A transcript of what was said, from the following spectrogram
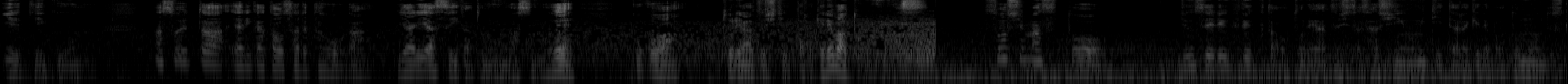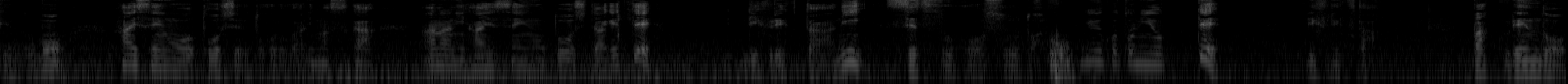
入れていくような、まあ、そういったやり方をされた方がやりやすいかと思いますので、ここは取り外していただければと思います。そうしますと、純正リフレクターを取り外した写真を見ていただければと思うんですけれども、配線を通しているところがありますが、穴に配線を通してあげて、リフレクターに接続をするということによって、リフレクター、バック連動、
